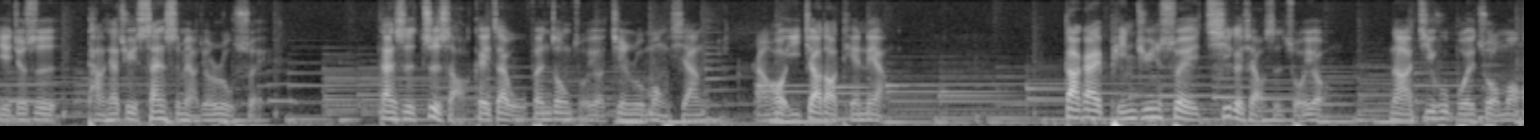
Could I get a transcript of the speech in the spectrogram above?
也就是躺下去三十秒就入睡。但是至少可以在五分钟左右进入梦乡，然后一觉到天亮，大概平均睡七个小时左右，那几乎不会做梦。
